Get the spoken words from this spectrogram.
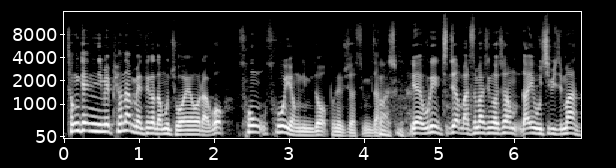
성재 님의 편한 멘트가 너무 좋아요라고 송소영 님도 보내주셨습니다. 고맙습니다. 예, 우리 진짜 말씀하신 것처럼 나이 50이지만,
